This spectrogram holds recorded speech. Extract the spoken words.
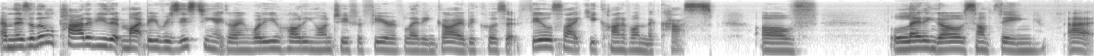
And there's a little part of you that might be resisting it, going, "What are you holding on to for fear of letting go?" Because it feels like you're kind of on the cusp of letting go of something uh,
